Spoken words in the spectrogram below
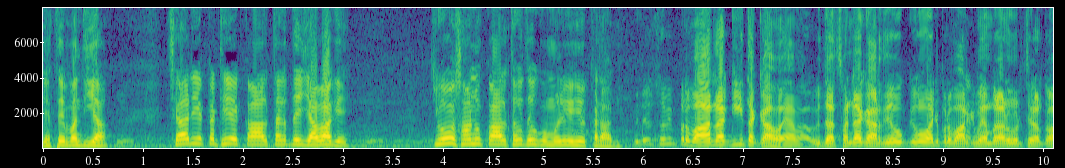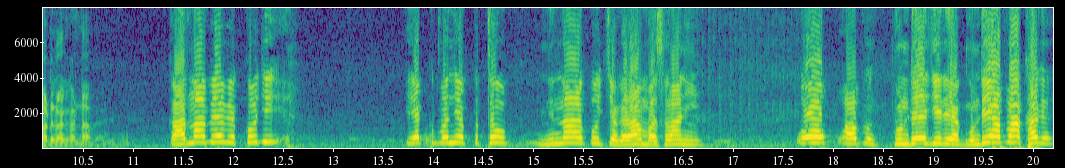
ਜਥੇਬੰਦੀਆਂ ਸਾਰੀਆਂ ਇਕੱਠੇ ਅਕਾਲ ਤਖ਼ਤ ਤੇ ਜਾਵਾਂਗੇ। ਜੋ ਸਾਨੂੰ ਕਾਲ ਤੱਕ ਤੋਂ ਮਿਲੀ ਇਹ ਕਰਾਂਗੇ ਮੈਨੂੰ ਦੱਸੋ ਵੀ ਪਰਿਵਾਰ ਨਾਲ ਕੀ ਧੱਕਾ ਹੋਇਆ ਵਾ? ਉਹਦਾ ਸਾਂਝਾ ਕਰ ਦਿਓ ਕਿਉਂ ਅੱਜ ਪਰਿਵਾਰਕ ਮੈਂਬਰਾਂ ਨੂੰ ਇੱਥੇ ਤੁਹਾਡੇ ਨਾਲ ਖੜਨਾ ਪਿਆ ਜੀ? ਕਰਨਾ ਪਿਆ ਵੇਖੋ ਜੀ। ਇੱਕ ਬੰਦੇ ਕਿੱਥੋਂ ਨਿੰਨਾ ਕੋਈ ਝਗੜਾ ਮਸਲਾ ਨਹੀਂ। ਉਹ ਆਪ ਗੁੰਡੇ ਜਿਹੜੇ ਆ, ਗੁੰਡੇ ਆਪਾਂ ਆਖਾਂਗੇ।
